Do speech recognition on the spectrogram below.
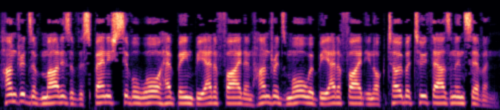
Hundreds of martyrs of the Spanish Civil War have been beatified and hundreds more were beatified in October 2007.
